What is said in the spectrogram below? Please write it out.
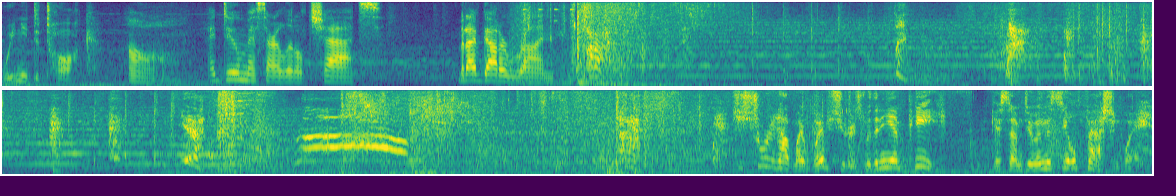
we need to talk. Oh, I do miss our little chats. But I've got to run. She shorted out my web shooters with an EMP. Guess I'm doing this the old-fashioned way.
